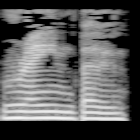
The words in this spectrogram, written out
rainbow.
